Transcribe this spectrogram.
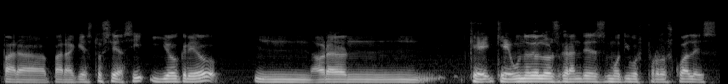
para, para que esto sea así y yo creo, mmm, ahora que, uno de los grandes motivos por los cuales,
